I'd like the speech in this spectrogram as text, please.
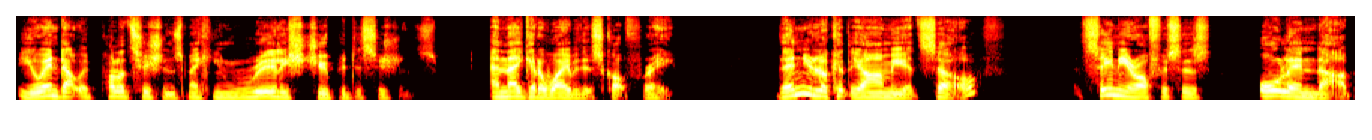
you end up with politicians making really stupid decisions and they get away with it scot free. Then you look at the army itself, senior officers all end up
